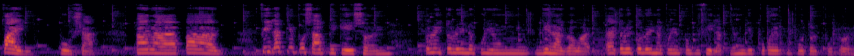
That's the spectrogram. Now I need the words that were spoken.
file po siya. Para pag fill up nyo po sa application, tuloy-tuloy na po yung ginagawa. Uh, tuloy-tuloy na po yung pag-fill up nyo. Hindi po kayo puputol-putol.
